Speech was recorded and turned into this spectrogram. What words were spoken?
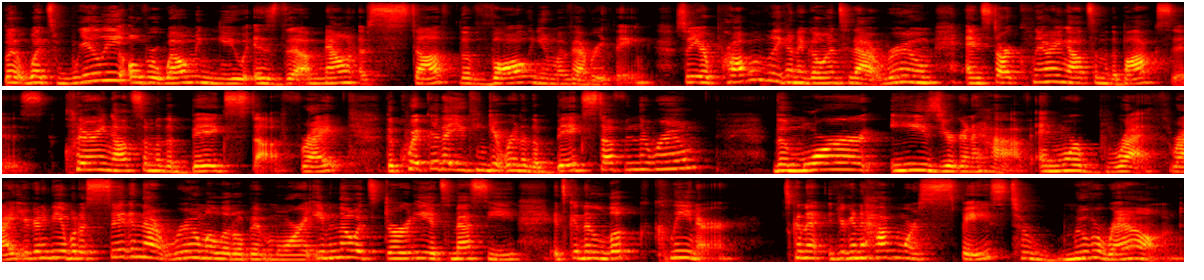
But what's really overwhelming you is the amount of stuff, the volume of everything. So you're probably gonna go into that room and start clearing out some of the boxes, clearing out some of the big stuff, right? The quicker that you can get rid of the big stuff in the room, the more ease you're gonna have and more breath, right? You're gonna be able to sit in that room a little bit more. Even though it's dirty, it's messy, it's gonna look cleaner. It's gonna, you're gonna have more space to move around.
